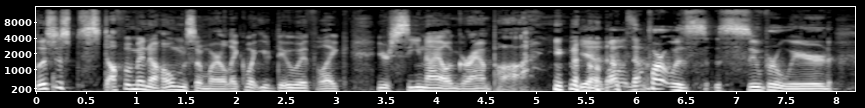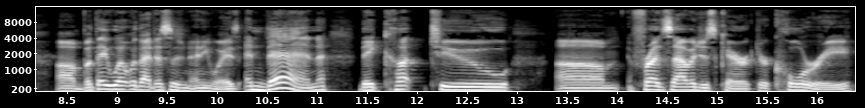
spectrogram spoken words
let's just stuff him in a home somewhere, like what you do with like your senile grandpa. You know? yeah that that part was super weird um, but they went with that decision anyways and then they cut to um, fred savage's character corey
